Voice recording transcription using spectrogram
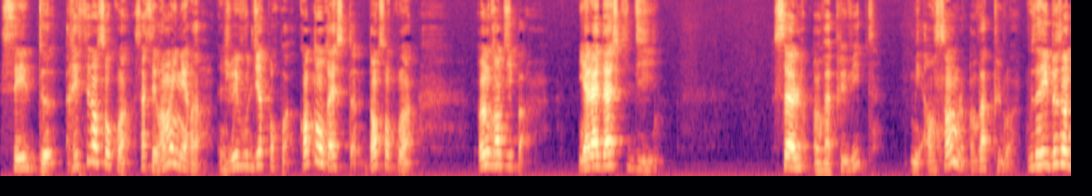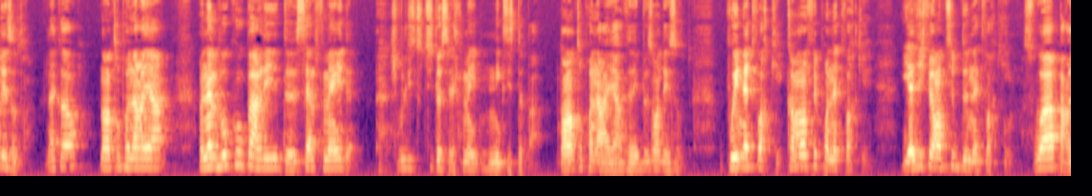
c'est de rester dans son coin. Ça, c'est vraiment une erreur. Je vais vous dire pourquoi. Quand on reste dans son coin, on ne grandit pas. Il y a l'adage qui dit Seul, on va plus vite, mais ensemble, on va plus loin. Vous avez besoin des autres, d'accord? Dans l'entrepreneuriat, on aime beaucoup parler de self-made. Je vous le dis tout de suite, le self-made n'existe pas. Dans l'entrepreneuriat, vous avez besoin des autres. Vous pouvez networker. Comment on fait pour networker? Il y a différents types de networking. Soit par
